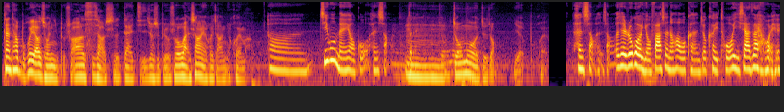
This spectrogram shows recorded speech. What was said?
但他不会要求你，比如说二十四小时待机，就是比如说晚上也会找你会吗？嗯，几乎没有过，很少。对，周末这种也。很少很少，而且如果有发生的话，我可能就可以拖一下再回，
